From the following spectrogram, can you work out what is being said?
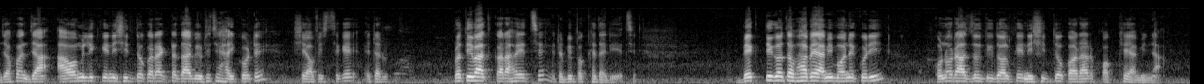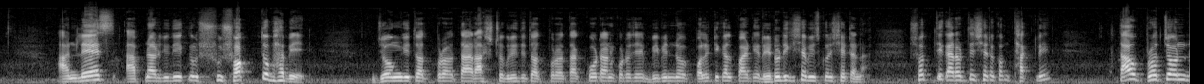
যখন যা আওয়ামী লীগকে নিষিদ্ধ করার একটা দাবি উঠেছে হাইকোর্টে সেই অফিস থেকে এটার প্রতিবাদ করা হয়েছে এটা বিপক্ষে দাঁড়িয়েছে। ব্যক্তিগতভাবে আমি মনে করি কোনো রাজনৈতিক দলকে নিষিদ্ধ করার পক্ষে আমি না। আনলেস আপনার যদি একদম সুশক্তভাবে জঙ্গি তৎপরতা, রাষ্ট্রবিরোধী তৎপরতা কোট আন কোটো যে বিভিন্ন পলিটিক্যাল পার্টি রেটোরিক হিসাবে ইউজ করে সেটা না। সত্যিকার অর্থে সেরকম থাকলে তাও প্রচণ্ড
